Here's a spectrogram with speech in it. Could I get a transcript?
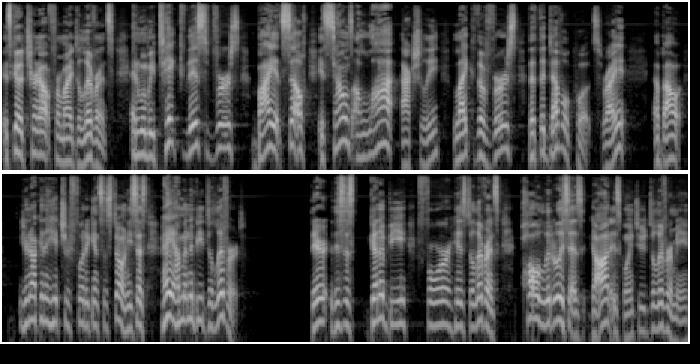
it's going to turn out for my deliverance. And when we take this verse by itself, it sounds a lot, actually, like the verse that the devil quotes, right? About you're not going to hit your foot against a stone. He says, hey, I'm going to be delivered. There, this is going to be for his deliverance. Paul literally says, God is going to deliver me.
